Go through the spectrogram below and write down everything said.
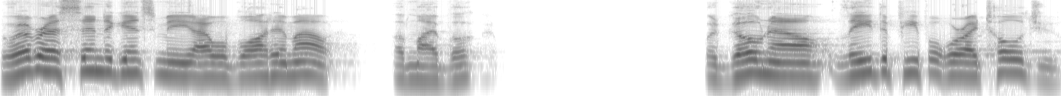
Whoever has sinned against me, I will blot him out of my book. But go now, lead the people where I told you.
